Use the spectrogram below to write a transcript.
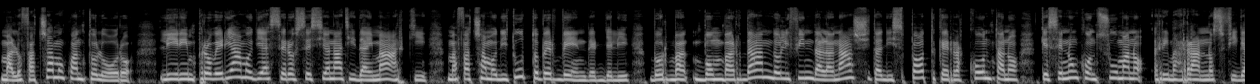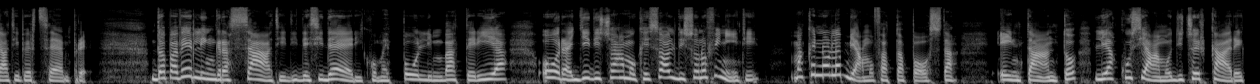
ma lo facciamo quanto loro. Li rimproveriamo di essere ossessionati dai marchi, ma facciamo di tutto per venderglieli, bombardandoli fin dalla nascita di spot che raccontano che se non consumano rimarranno sfigati per sempre. Dopo averli ingrassati di desideri come polli in batteria, ora gli diciamo che i soldi sono finiti, ma che non l'abbiamo fatto apposta e intanto li accusiamo di cercare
